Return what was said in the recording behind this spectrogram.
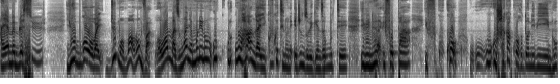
aya meblessure y'ubwoba d'umoma urumva waba wamaze umwanya munini uhangayika uvuga ati none ejo nzobigenza gute? Ibintu ifopa kuko ushaka korodona ibintu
